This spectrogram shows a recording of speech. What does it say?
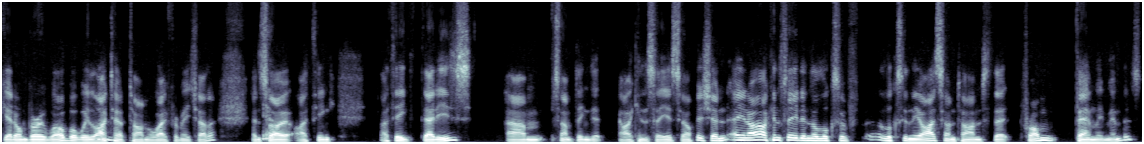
get on very well, but we like mm. to have time away from each other. And so I think I think that is um, something that I can see as selfish, and you know I can see it in the looks of looks in the eye sometimes that from family members,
